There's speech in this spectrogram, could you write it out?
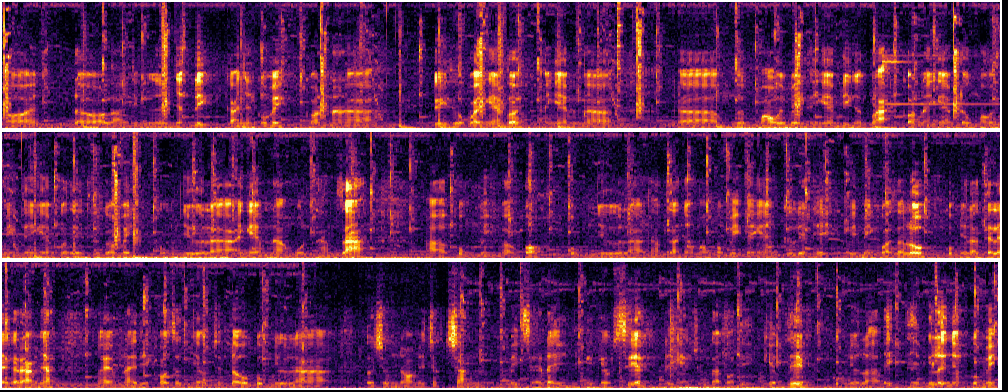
đấy đó là những nhận định cá nhân của mình. Còn uh, tùy thuộc vào anh em thôi. Anh em uh, uh, ngược máu với mình thì anh em đi ngược lại. Còn anh em đồng máu với mình thì anh em có thể theo vào mình. Cũng như là anh em nào muốn tham gia uh, cùng mình vào cỏ cũng như là tham gia nhóm bóng của mình thì anh em cứ liên hệ với mình qua Zalo cũng như là Telegram nhé ngày hôm nay thì có rất nhiều trận đấu cũng như là ở trong nhóm thì chắc chắn mình sẽ đẩy những cái kèo xiên để anh em chúng ta có thể kiếm thêm cũng như là ích thêm cái lợi nhuận của mình.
